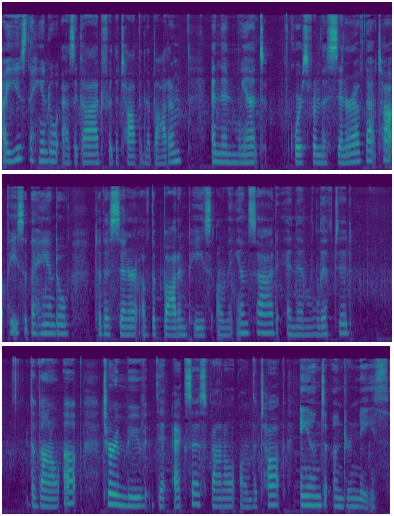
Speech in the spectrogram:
I used the handle as a guide for the top and the bottom and then went, of course, from the center of that top piece of the handle to the center of the bottom piece on the inside and then lifted the vinyl up to remove the excess vinyl on the top and underneath.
